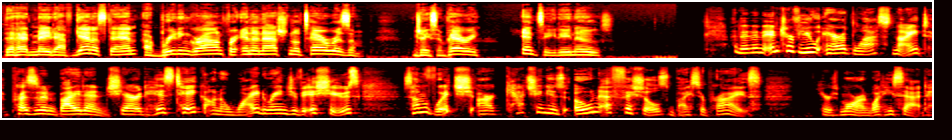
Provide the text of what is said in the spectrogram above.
that had made Afghanistan a breeding ground for international terrorism. Jason Perry, NTD News. And in an interview aired last night, President Biden shared his take on a wide range of issues, some of which are catching his own officials by surprise. Here's more on what he said.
